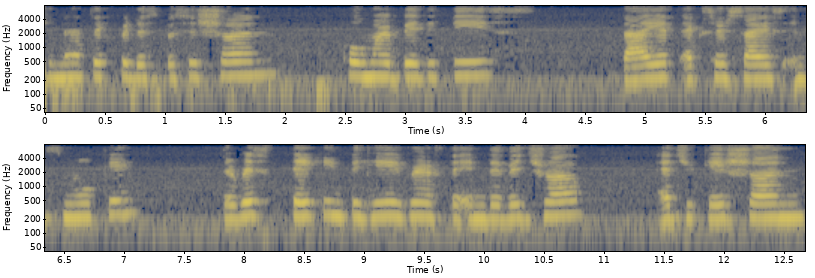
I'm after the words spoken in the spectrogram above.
genetic predisposition, comorbidities, diet, exercise, and smoking, the risk-taking behavior of the individual, education,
